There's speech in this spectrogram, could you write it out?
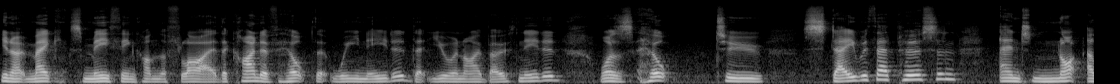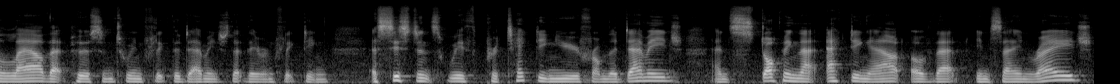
you know, it makes me think on the fly the kind of help that we needed, that you and I both needed, was help to stay with that person and not allow that person to inflict the damage that they're inflicting. Assistance with protecting you from the damage and stopping that acting out of that insane rage,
